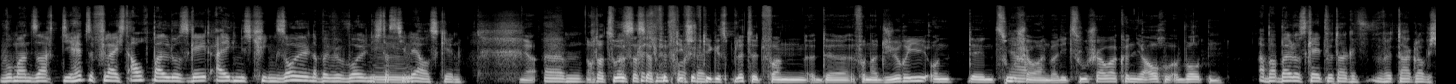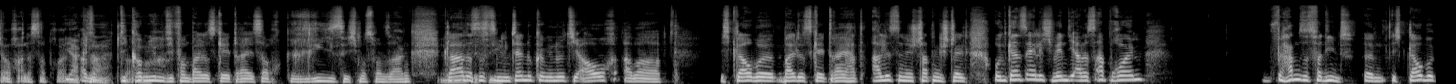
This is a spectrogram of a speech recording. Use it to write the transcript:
wo man sagt, die hätte vielleicht auch Baldur's Gate eigentlich kriegen sollen, aber wir wollen nicht, dass die Mhm. leer ausgehen. Ja. Ähm, Noch dazu das ist das ja könnte ich mir 50-50 vorstellen. gesplittet von der, von der Jury und den Zuschauern, weil die Zuschauer können ja auch voten. Aber Baldur's Gate wird da, wird da glaube ich, auch alles abräumen. Ja, klar, also die klar. Community von Baldur's Gate 3 ist auch riesig, muss man sagen. Klar, Ja, das ist die. Nintendo-Community auch, aber ich glaube, Baldur's Gate 3 hat alles in den Schatten gestellt. Und ganz ehrlich, wenn die alles abräumen, haben sie es verdient. Ähm, Ich glaube,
